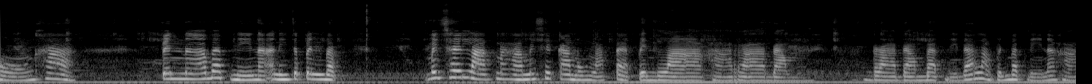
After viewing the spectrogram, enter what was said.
องค่ะ เป็นเนื้อแบบนี้นะ อันนี้จะเป็นแบบไม่ใช่ลักนะคะ ไม่ใช่การลงลักแต่เป็นลาค่ะ ราดำราดำแบบนี้ด้านหลังเป็นแบบนี้นะคะ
